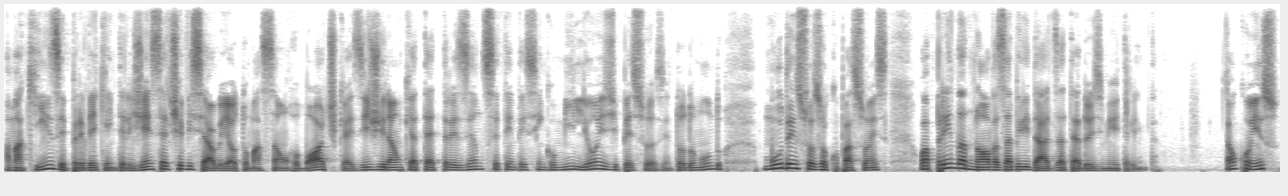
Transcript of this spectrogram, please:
A McKinsey prevê que a inteligência artificial e a automação robótica exigirão que até 375 milhões de pessoas em todo o mundo mudem suas ocupações ou aprendam novas habilidades até 2030. Então, com isso,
